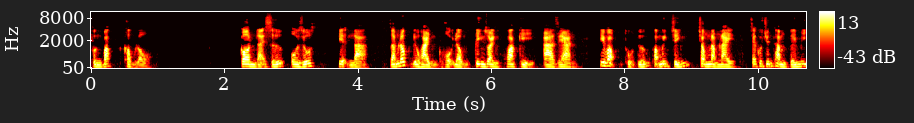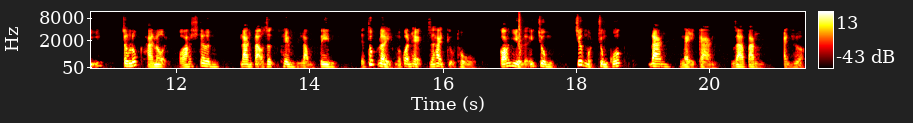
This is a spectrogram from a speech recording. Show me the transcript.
phương Bắc khổng lồ. Còn đại sứ Ojus hiện là giám đốc điều hành của Hội đồng Kinh doanh Hoa Kỳ ASEAN, hy vọng Thủ tướng Phạm Minh Chính trong năm nay sẽ có chuyến thăm tới Mỹ trong lúc Hà Nội và Washington đang tạo dựng thêm lòng tin để thúc đẩy mối quan hệ giữa hai cựu thù có nhiều lợi ích chung trước một Trung Quốc đang ngày càng gia tăng ảnh hưởng.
